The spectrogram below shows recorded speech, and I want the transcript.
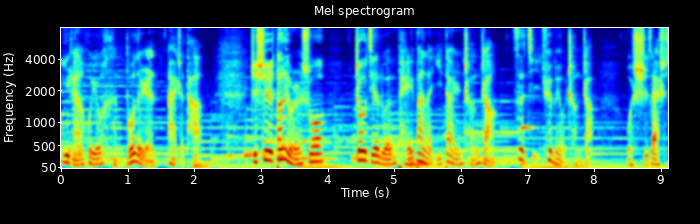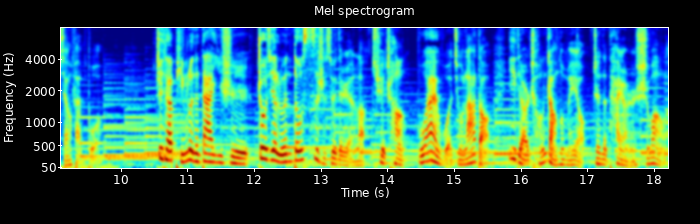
依然会有很多的人爱着他。只是当有人说周杰伦陪伴了一代人成长，自己却没有成长。我实在是想反驳，这条评论的大意是：周杰伦都四十岁的人了，却唱不爱我就拉倒，一点成长都没有，真的太让人失望了。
